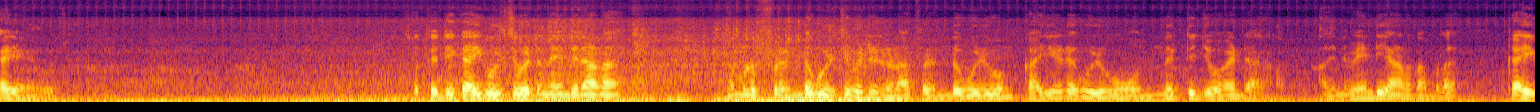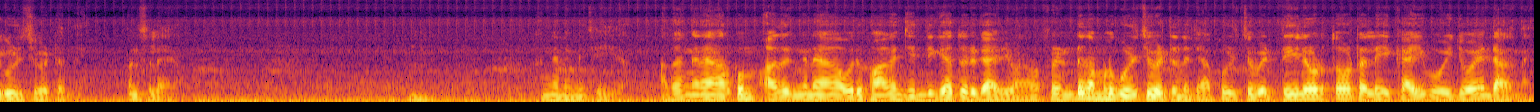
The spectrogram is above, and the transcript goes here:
കൈ എങ്ങനെ കുഴിച്ചു സത്യത്തിൽ കൈ കുഴിച്ചു വെട്ടുന്നത് എന്തിനാണ്? നമ്മൾ ഫ്രണ്ട് കുഴിച്ച് വെട്ടിയിട്ടുണ്ട്. ആ ഫ്രണ്ട് കുഴിവും കൈയുടെ കുഴിവും ഒന്നിട്ട് ജോയിന്റ് ആകണം. അതിനു വേണ്ടിയാണ് നമ്മൾ കൈ കുഴിച്ച് വെട്ടുന്നത്. മനസ്സിലായോ? അങ്ങനെ അങ്ങ് ചെയ്യാം അതങ്ങനെ ആർക്കും അതിങ്ങനെ ആ ഒരു ഭാഗം ചിന്തിക്കാത്തൊരു കാര്യമാണ്. ഫ്രണ്ട് നമ്മൾ കുഴിച്ച് വെട്ടുന്നില്ല. ആ കുഴിച്ച് വെട്ടിയിലോടത്തോട്ടല്ലേ ഈ കൈ പോയി ജോയിന്റ് ആകുന്നത്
